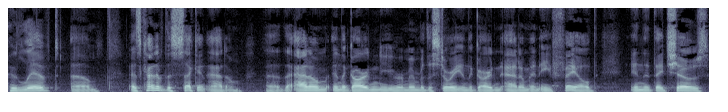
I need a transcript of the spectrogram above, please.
who lived um, as kind of the second Adam. Uh, the Adam in the garden, you remember the story in the garden, Adam and Eve failed in that they chose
